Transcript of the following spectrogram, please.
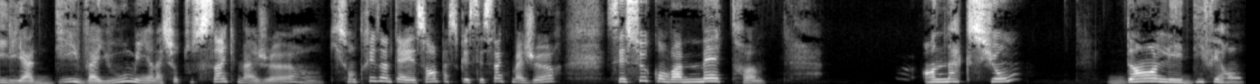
il y a dix vaillous, mais il y en a surtout cinq majeurs hein, qui sont très intéressants parce que ces cinq majeurs, c'est ceux qu'on va mettre en action dans les différents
